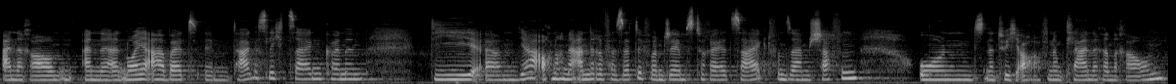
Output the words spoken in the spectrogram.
eine, Raum, eine neue Arbeit im Tageslicht zeigen können, die ähm, ja auch noch eine andere Facette von James Turrell zeigt, von seinem Schaffen und natürlich auch auf einem kleineren Raum.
